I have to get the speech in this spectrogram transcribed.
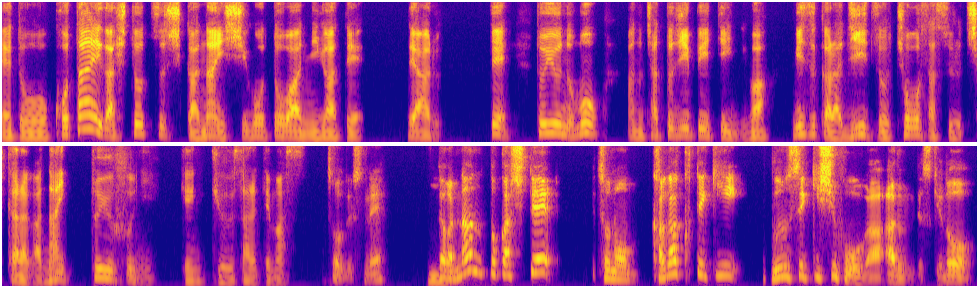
えっ、ー、と、答えが一つしかない仕事は苦手である。で、というのも、あの、チャット GPT には、自ら事実を調査する力がないというふうに言及されてます。そうですね。だから、何とかして、その科学的分析手法があるんですけど、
